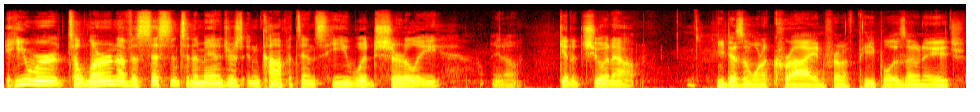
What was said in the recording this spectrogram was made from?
he were to learn of assistant to the manager's incompetence, he would surely, you know, get a chewing out. He doesn't want to cry in front of people his own age.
